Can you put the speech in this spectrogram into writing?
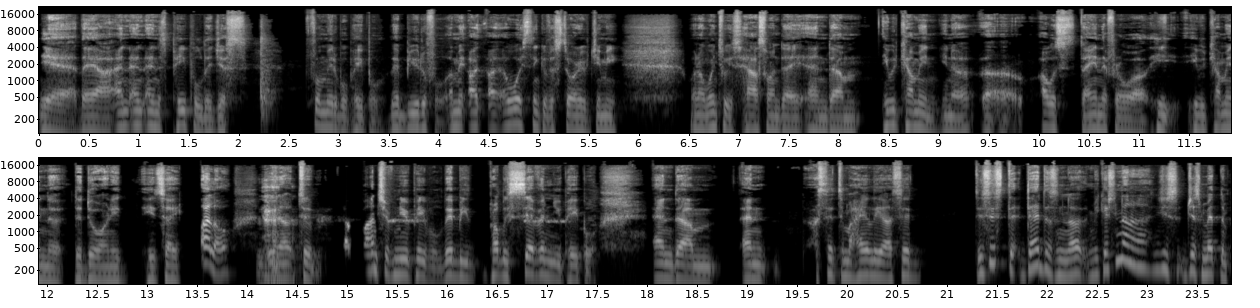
Yeah, they are, and and, and as people, they're just formidable people. They're beautiful. I mean, I, I, always think of a story of Jimmy when I went to his house one day, and um, he would come in. You know, uh, I was staying there for a while. He he would come in the, the door and he'd he'd say hello, you know, to a bunch of new people. There'd be probably seven new people, and um and I said to Mahalia, I said, "This is Dad doesn't know." Them. He goes, "No, no, no, just just met them."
